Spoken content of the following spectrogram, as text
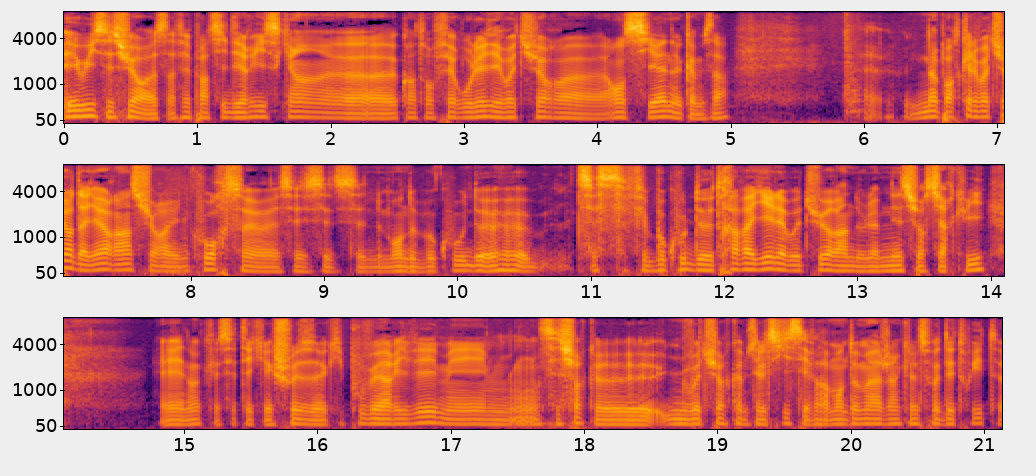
Et oui, c'est sûr, ça fait partie des risques hein, euh, quand on fait rouler des voitures euh, anciennes comme ça. Euh, n'importe quelle voiture d'ailleurs, hein, sur une course, ça demande beaucoup de. Ça, fait beaucoup de travailler la voiture, hein, de l'amener sur circuit. Et donc c'était quelque chose qui pouvait arriver, mais hum, c'est sûr qu'une voiture comme celle-ci, c'est vraiment dommage qu'elle soit détruite.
